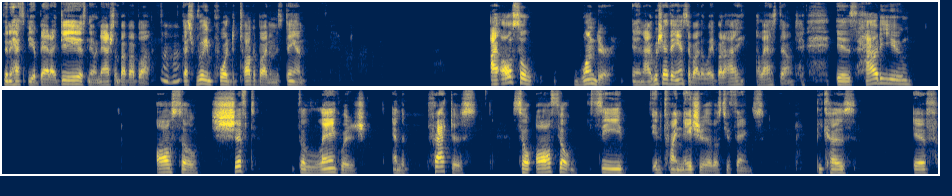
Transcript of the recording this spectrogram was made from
then it has to be a bad idea, it's neo-national, blah, blah, blah. Mm-hmm. That's really important to talk about and understand. I also wonder, and I wish I had the answer, by the way, but I, alas, don't, is how do you also shift the language and the practice so all felt see the entwined nature of those two things? Because if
